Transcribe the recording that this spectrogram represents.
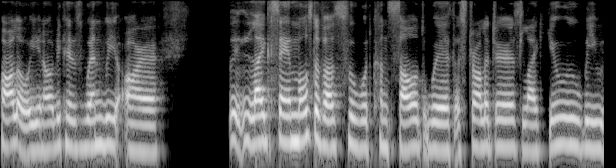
follow, you know, because when we are like say most of us who would consult with astrologers like you we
